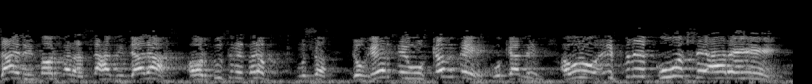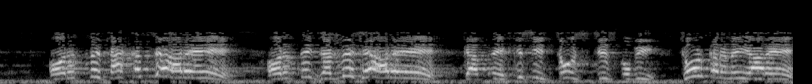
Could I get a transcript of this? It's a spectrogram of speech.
ظاہری طور پر اسلحہ بھی زیادہ اور دوسرے طرف جو غیر تھے، وہ کم تھے۔ وہ کیا تھے؟ اور وہ اتنے قوت سے آ رہے ہیں اور اتنے طاقت سے آ رہے ہیں اور اتنے جذبے سے آ رہے ہیں کہ اپنے کسی چیز کو بھی چھوڑ کر نہیں آ رہے ہیں،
